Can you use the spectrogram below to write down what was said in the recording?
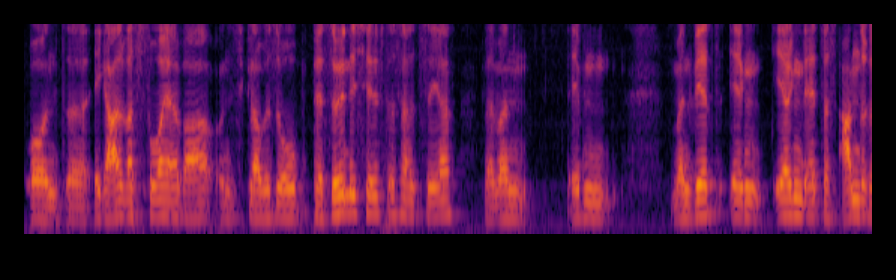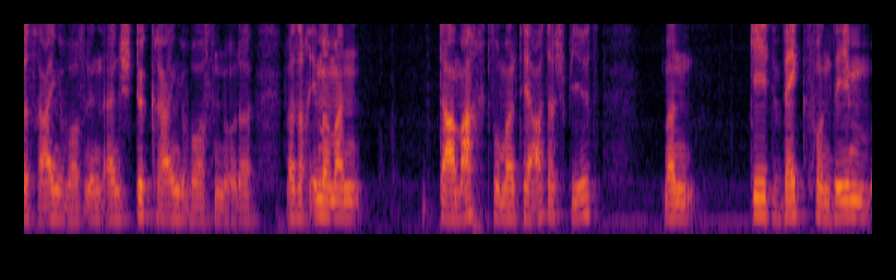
und äh, egal was vorher war. Und ich glaube, so persönlich hilft das halt sehr weil man eben, man wird irgend, irgendetwas anderes reingeworfen, in ein Stück reingeworfen oder was auch immer man da macht, wo man Theater spielt. Man geht weg von dem,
